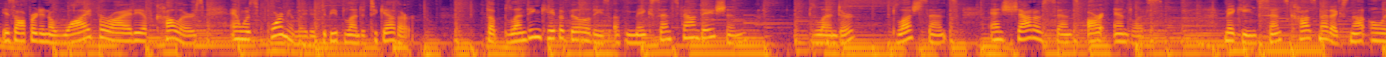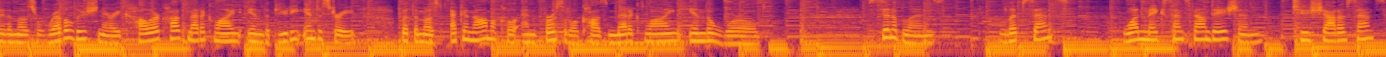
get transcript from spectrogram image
is offered in a wide variety of colors and was formulated to be blended together. The blending capabilities of Make Sense Foundation, Blender, Blush Sense, and Shadow Sense are endless. making Sense Cosmetics not only the most revolutionary color cosmetic line in the beauty industry, but the most economical and versatile cosmetic line in the world. SeneBlends, Lip Sense, one Make Sense foundation, two Shadow Sense,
